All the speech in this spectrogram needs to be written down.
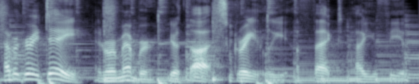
Have a great day, and remember, your thoughts greatly affect how you feel.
